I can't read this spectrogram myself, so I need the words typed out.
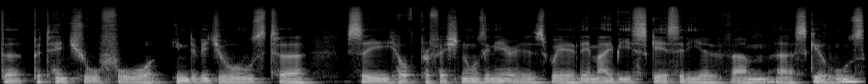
the potential for individuals to see health professionals in areas where there may be a scarcity of um, uh, skills,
